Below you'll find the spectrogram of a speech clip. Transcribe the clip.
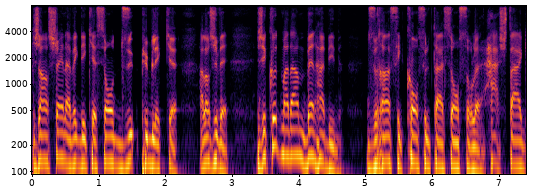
j'enchaîne avec des questions du public. Alors, j'y vais. J'écoute Madame Ben Habib durant ses consultations sur le hashtag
